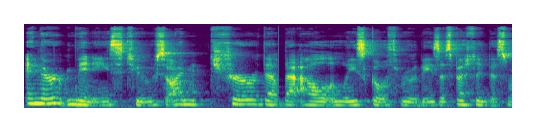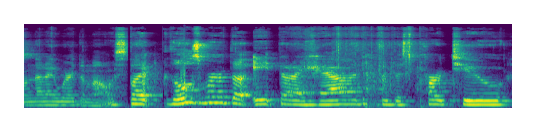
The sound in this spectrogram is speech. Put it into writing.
And they're minis too, so I'm sure that, that I'll at least go through these, especially this one that I wear the most. But those were the eight that I had for this part two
